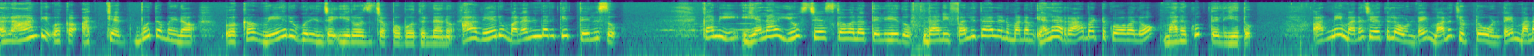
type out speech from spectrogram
అలాంటి ఒక అత్యద్భుతమైన ఒక వేరు గురించి ఈరోజు చెప్పబోతున్నాను. ఆ వేరు మనందరికీ తెలుసు. కానీ ఎలా యూస్ చేసుకోవాలో తెలియదు. దాని ఫలితాలను మనం ఎలా రాబట్టుకోవాలో మనకు తెలియదు. అన్నీ మన చేతిలో ఉంటాయి మన చుట్టూ ఉంటాయి మన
